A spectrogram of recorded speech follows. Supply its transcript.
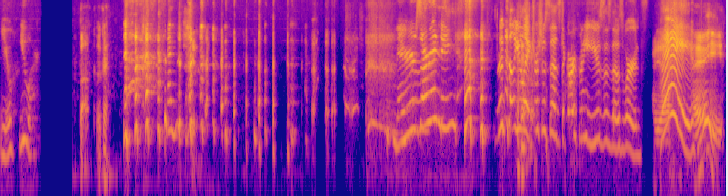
You. You are. Fuck. Okay. There's our ending. Until you like Trisha says to Garth when he uses those words. Oh, yeah. Hey, Hey.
